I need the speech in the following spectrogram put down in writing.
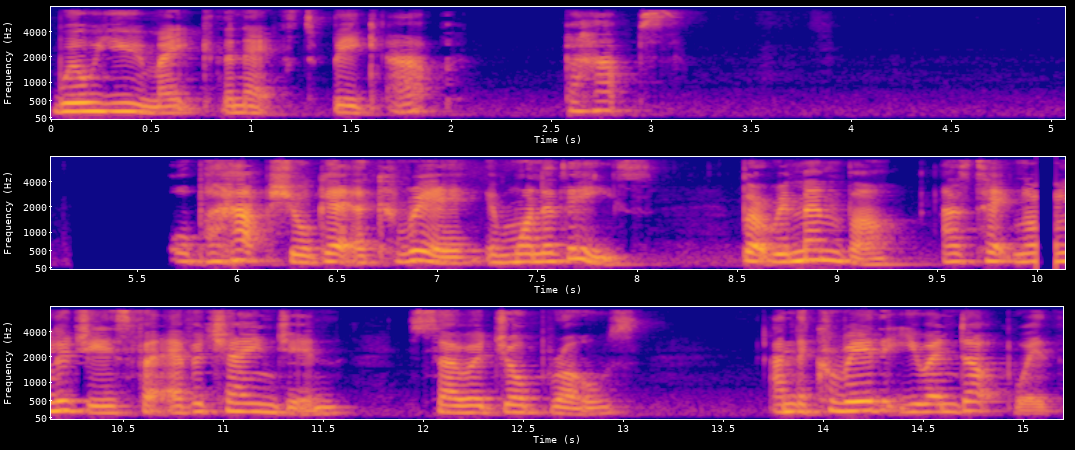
Will you make the next big app, perhaps? Or perhaps you'll get a career in one of these. But remember, as technology is forever changing, so are job roles, and the career that you end up with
